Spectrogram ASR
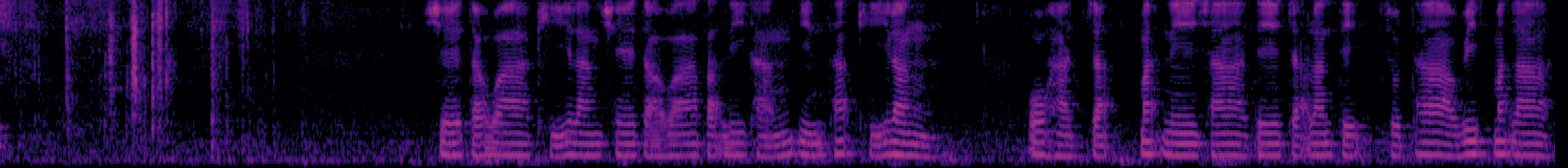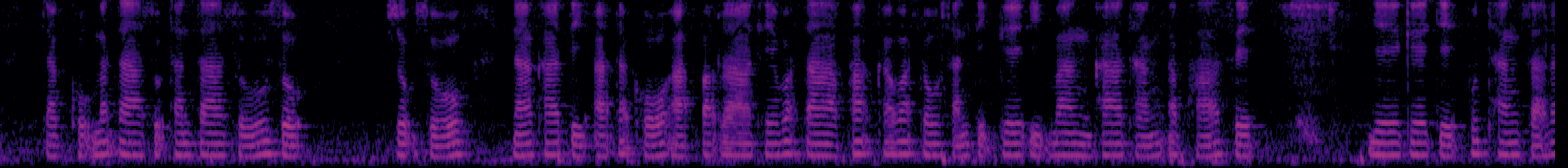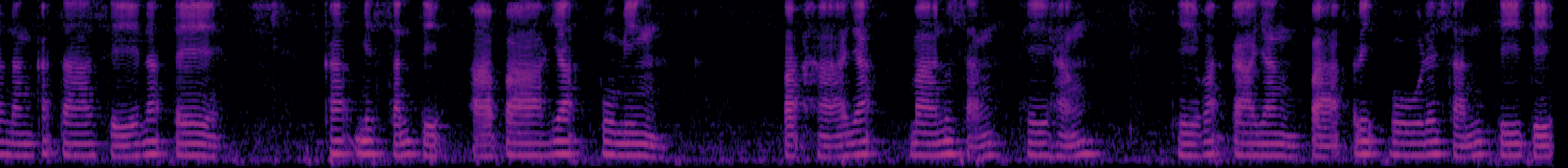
เชตวาขีลังเชตวาปะลีขัง อินทะขีลัง โอหัจจะ มะเนชาเตจะรันติ สุทธาวิมะลา จักขุมตาสุทันตาสูสุสุสูนาคาติอัทะโขอะปราเทวตาภะคะวะโตสันติเกอิมังคาถังอภาเสเยเกจิพุทธังสารนังคตาเสนะเตคะมิสสันติอาปายะภูมิงปะหายะมานุสัง เทหัง เทวกายังปะริบูเรสันติติ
